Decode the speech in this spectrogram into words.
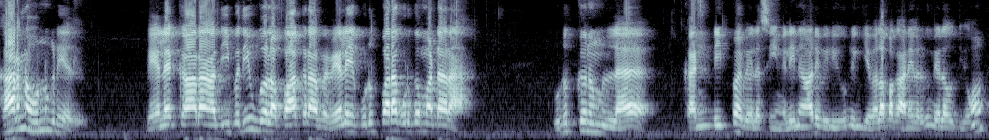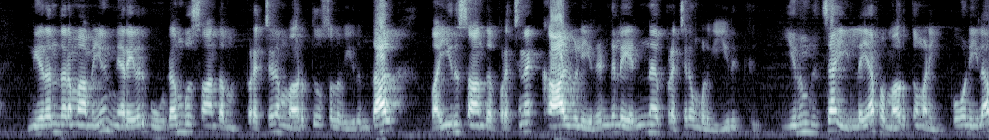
காரணம் ஒண்ணும் கிடையாது. வேலைக்காரன் அதிபதி உங்களை பார்க்குறாரு. வேலையை கொடுப்பாரா கொடுக்க மாட்டாரா? கொடுக்கணும்ல. கண்டிப்பாக வேலை செய்யும். வெளிநாடு வெளியூர் இங்கே வேலை பார்க்க அனைவருக்கும் வேலை உத்தியோகம். நிரந்தரமாக அமையும். நிறைய பேருக்கு உடம்பு சார்ந்த பிரச்சனை மருத்துவ செலவு இருந்தால் வயிறு சார்ந்த பிரச்சனை கால்வலி ரெண்டுல என்ன பிரச்சனை உங்களுக்கு இருக்கு? இருந்துச்சா இல்லையா? இப்போ மருத்துவமனைக்கு போனீங்களா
